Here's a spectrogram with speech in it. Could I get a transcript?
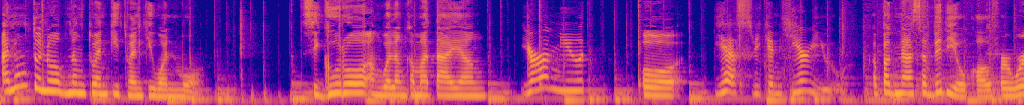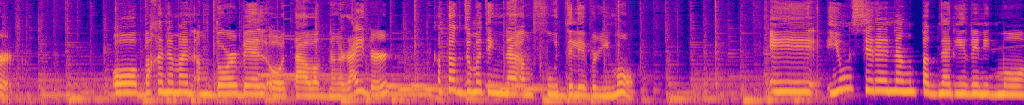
Anong tunog ng 2021 mo? Siguro ang walang kamatayang, You're on mute! O, Yes, we can hear you! Kapag nasa video call for work. O baka naman ang doorbell o tawag ng rider kapag dumating na ang food delivery mo. Eh, yung sirenang pag naririnig mo,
